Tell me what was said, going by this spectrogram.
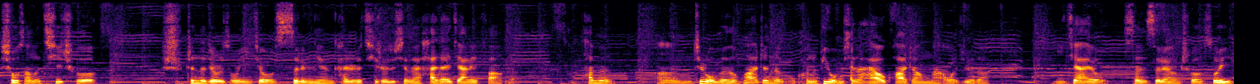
收藏的汽车，是真的就是从一九四零年开始的汽车，就现在还在家里放着。他们，嗯，这种文化真的可能比我们现在还要夸张吧？我觉得一家有三四辆车，所以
